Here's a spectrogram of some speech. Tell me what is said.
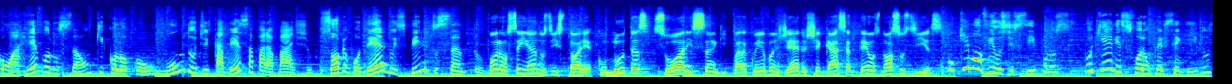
com a revolução que colocou o mundo de cabeça para baixo, sob o poder do Espírito Santo. Foram 100 anos de história, com lutas, suor e sangue, para que o evangelho chegasse até os nossos dias. O que movia os discípulos? Por que eles foram perseguidos?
